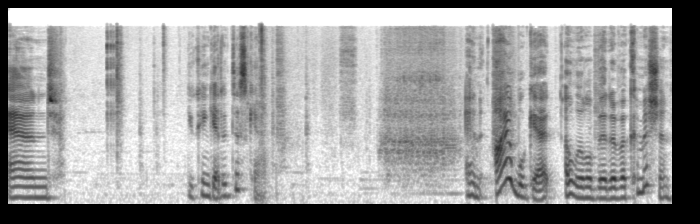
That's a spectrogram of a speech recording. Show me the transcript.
And you can get a discount. And I will get a little bit of a commission.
